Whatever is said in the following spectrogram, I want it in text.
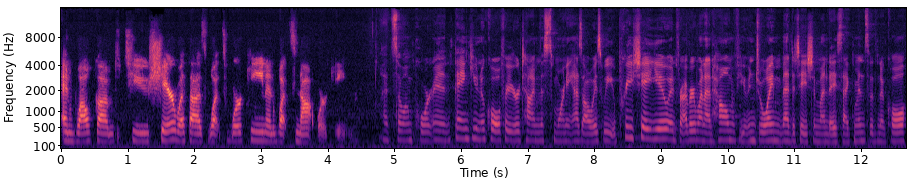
and welcomed to share with us what's working and what's not working. That's so important. Thank you, Nicole, for your time this morning. As always, we appreciate you. And for everyone at home, if you enjoy Meditation Monday segments with Nicole,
